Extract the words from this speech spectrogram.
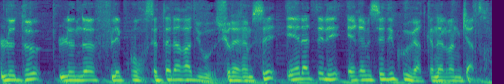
Le 2, le 9, les courses, c'est à la radio sur RMC et à la télé, RMC Découverte, Canal 24.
